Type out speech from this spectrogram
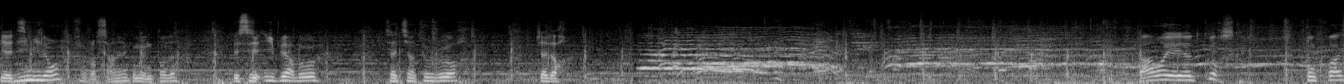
il y a 10 000 ans, enfin j'en sais rien combien de temps. Et c'est hyper beau, ça tient toujours, j'adore. Apparemment, il y a une autre course qu'on croise.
